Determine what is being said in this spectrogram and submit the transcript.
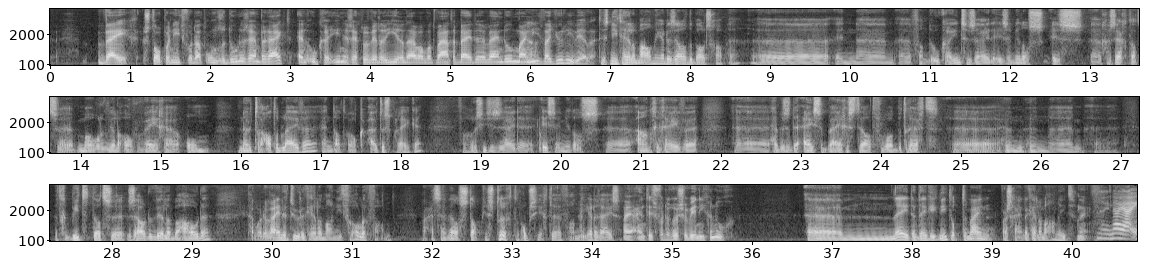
wij stoppen niet voordat onze doelen zijn bereikt. En Oekraïne zegt we willen hier en daar wel wat water bij de wijn doen, maar niet wat jullie willen. Het is niet helemaal meer dezelfde boodschap. Hè? Eh, in, eh, eh, van de Oekraïnse zijde is inmiddels is, gezegd dat ze mogelijk willen overwegen om neutraal te blijven en dat ook uit te spreken. Van Russische zijde is inmiddels aangegeven, hebben ze de eisen bijgesteld voor wat betreft hun, hun, het gebied dat ze zouden willen behouden. Daar worden wij natuurlijk helemaal niet vrolijk van. Maar het zijn wel stapjes terug ten opzichte van de eerdere eisen. Nou ja, en het is voor de Russen weer niet genoeg. Ehm, nee, dat denk ik niet. Op termijn waarschijnlijk helemaal niet. Nee. Nee, nou ja,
